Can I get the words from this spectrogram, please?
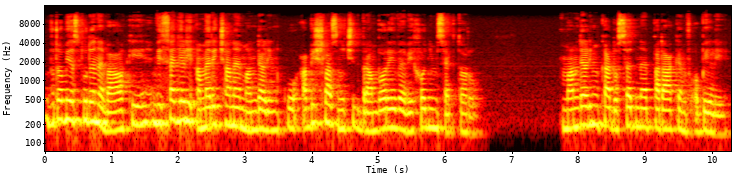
V době studené války vysadili američané mandelinku, aby šla zničit brambory ve východním sektoru. Mandelinka dosedne padákem v obilí.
